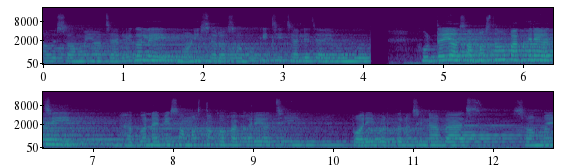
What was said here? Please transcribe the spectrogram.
ଆଉ ସମୟ ଚାଲିଗଲେ ମଣିଷର ସବୁକିଛି ଚାଲିଯାଏ ବନ୍ଧୁ। ହୃଦୟ ସମସ୍ତଙ୍କ ପାଖରେ ଅଛି, ଭାବନା ବି ସମସ୍ତଙ୍କ ପାଖରେ ଅଛି। ପରିବର୍ତ୍ତନ ସିନା ବାସ୍ ସମୟ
